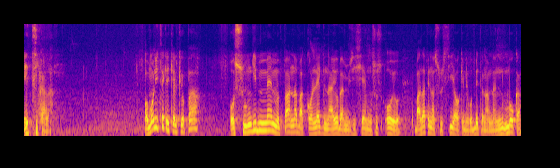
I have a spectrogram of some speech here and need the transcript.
etikala omoni te ke quelque part osungi même pas na bacollègue na yo bamusicien mosusu oyo baza mpe na susi ya kokende kobeta na mboka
